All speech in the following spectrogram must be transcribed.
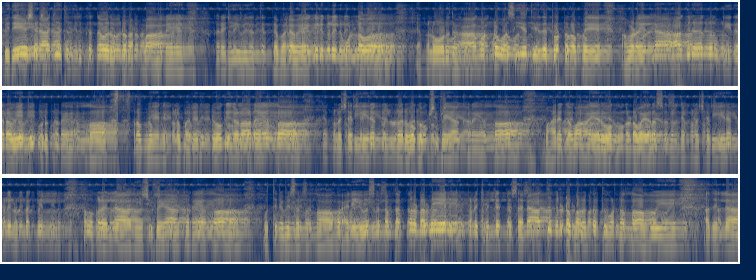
വിദേശ രാജ്യത്ത് നിൽക്കുന്നവരുണ്ട് റഹ്മാനെ. അങ്ങനെ ജീവിതത്തിന്റെ പല മേഖലകളിലുമുള്ളവർ ഞങ്ങളോട് ദുആ കൊണ്ട് വസീയ ചെയ്തിട്ടുണ്ട് റബ്ബേ. അവിടെ എല്ലാ ആഗ്രഹങ്ങളും നീ നിറവേറ്റി കൊടുക്കണേ അല്ല. റബ്ബേ ഞങ്ങൾ പലരും രോഗികളാണ് അല്ല. ഞങ്ങളുടെ ശരീരങ്ങളിലുള്ള രോഗം ക്ഷിപയാക്കണേ അല്ല. മാരകമായ രോഗങ്ങളുടെ വൈറസുകൾ ഞങ്ങളുടെ ശരീരങ്ങളിൽ ഉണ്ടെങ്കിൽ അവകളെല്ലാം നീ ശിഫയാക്കണേ അല്ല. മുത്തനബി സല്ലല്ലാഹു അലൈഹി വസല്ലം തങ്ങളുടെ മേൽ ഞങ്ങൾ ചെല്ലുന്ന സലാത്തുകളുടെ ബർക്കത്ത് കൊണ്ട് അല്ലാഹുവേ അതെല്ലാം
